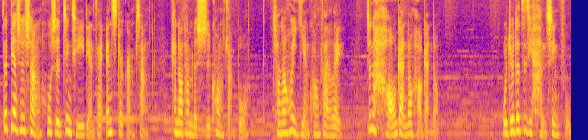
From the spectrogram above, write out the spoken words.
在电视上，或是近期一点在 Instagram 上看到他们的实况转播，常常会眼眶泛泪，真的好感动，好感动。我觉得自己很幸福，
